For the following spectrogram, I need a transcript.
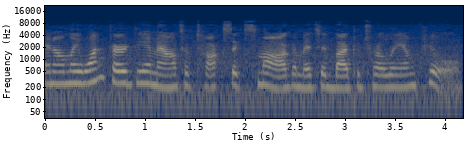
and only one-third the amount of toxic smog emitted by petroleum fuel.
